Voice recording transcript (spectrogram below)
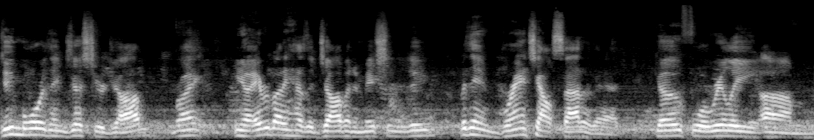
do more than just your job, right? You know, everybody has a job and a mission to do, but then branch outside of that. Go for really, um,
